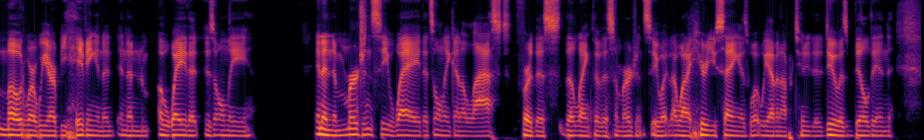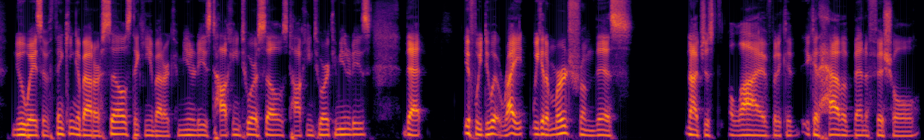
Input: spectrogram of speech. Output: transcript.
mode where we are behaving in a in an, a way that is only in an emergency way that's only going to last for this the length of this emergency. What what I hear you saying is what we have an opportunity to do is build in new ways of thinking about ourselves, thinking about our communities, talking to ourselves, talking to our communities that if we do it right, we could emerge from this not just alive, but it could it could have a beneficial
